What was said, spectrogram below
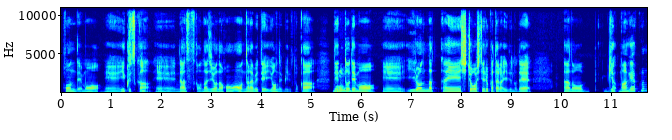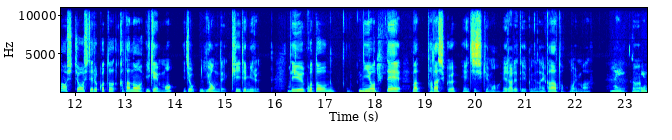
本でも、えーいくつか、えー何冊か同じような本を並べて読んでみるとか、ネットでも、えーいろんな、えー主張してる方がいるので、あの、逆真逆の主張してること、方の意見も一応読んで聞いてみるっていうことによって、まあ、正しくえー知識も得られていくんじゃないかなと思います。はい。うん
